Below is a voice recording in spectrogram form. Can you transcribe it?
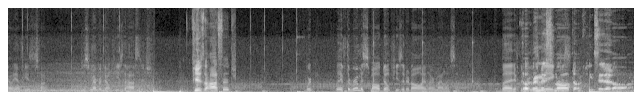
Oh yeah, fuse is fun. Just remember, don't fuse the hostage. Fuse the hostage? We're if the room is small, don't fuse it at all. I learned my lesson. But if the, The room, room is, is big, small, just- don't fuse it at all.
